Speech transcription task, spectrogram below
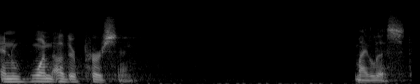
and one other person my list.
